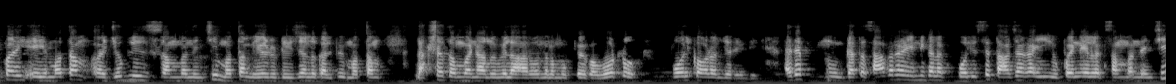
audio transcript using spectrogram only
ఇప్పటి ఈ మొత్తం జూబ్లీ సంబంధించి మొత్తం ఏడు డివిజన్లు కలిపి మొత్తం లక్ష తొంభై నాలుగు వేల ఆరు వందల ముప్పై ఒక ఓట్లు పోల్కోవడం జరిగింది. అయితే గత సాధారణ ఎన్నికలకు పోలిస్తే తాజాగా ఈ ఉప ఎన్నికలకు సంబంధించి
